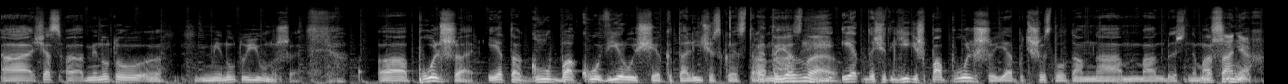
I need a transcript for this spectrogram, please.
сейчас минуту, э, минуту юноша. А, Польша — это глубоко верующая католическая страна. Это я знаю. И, это, значит, едешь по Польше, я путешествовал там на, значит, на На машине. санях.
